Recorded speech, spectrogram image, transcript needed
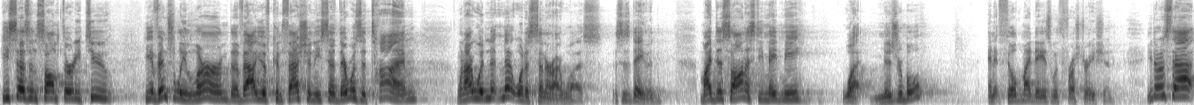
He says in Psalm 32, he eventually learned the value of confession. He said, There was a time when I wouldn't admit what a sinner I was. This is David. My dishonesty made me what? Miserable, and it filled my days with frustration. You notice that?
